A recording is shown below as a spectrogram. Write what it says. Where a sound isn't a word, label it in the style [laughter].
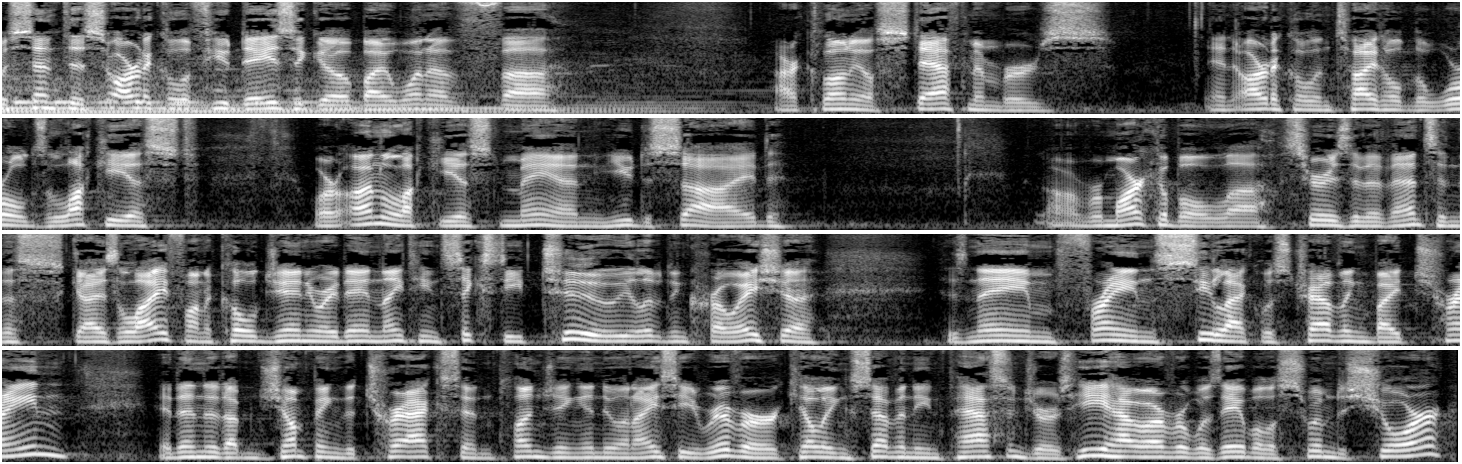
was sent this article a few days ago by one of uh, our colonial staff members, an article entitled The World's Luckiest or Unluckiest Man, You Decide. A remarkable uh, series of events in this guy's life. On a cold January day in 1962, he lived in Croatia. His name, Frane Selak, was traveling by train. It ended up jumping the tracks and plunging into an icy river, killing 17 passengers. He, however, was able to swim to shore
